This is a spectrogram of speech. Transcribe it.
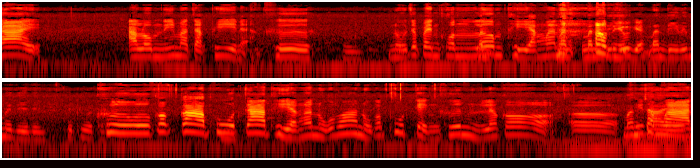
ได้อารมณ์นี้มาจากพี่เนี่ย คืออืมหนูจะเป็นคนเริ่มเถียงแล้วมันนะมันเอาดีอยู่อย่างเงี้ยมันดีหรือไม่ดีดิที่พูด คือก็กล้าพูดกล้าเถียงอะหนูก็ว่าหนูก็พูดเก่งขึ้น แล้วก็ เออมั่นใจ ที่ทำงาน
